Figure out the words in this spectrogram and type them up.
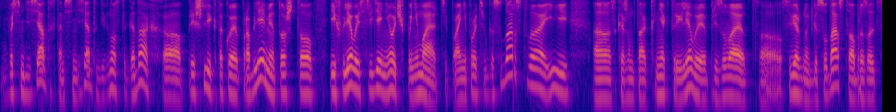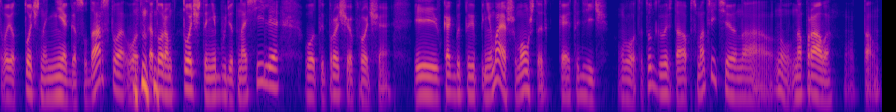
в 80-х, там, 70-х, 90-х годах а, пришли к такой проблеме, то, что их в левой среде не очень понимают. Типа, они против государства, и, а, скажем так, некоторые левые призывают а, свергнуть государство, образовать свое точно не государство, вот, в котором точно не будет насилия, вот, и прочее, прочее. И как бы ты понимаешь умом, что это какая-то дичь. Вот. И тут говорит, а посмотрите на, ну, направо, вот там,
